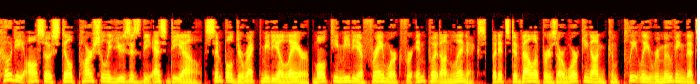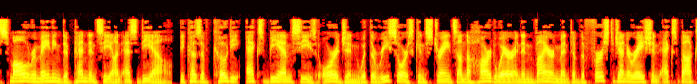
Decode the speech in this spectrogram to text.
Kodi also still partially uses the SDL Simple Direct Media Layer multimedia framework for input on Linux, but its developers are working on completely removing that small remaining dependency on SDL, because of Kodi, XBMC's origin with the resource constraints on the hardware and environment of the first-generation Xbox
